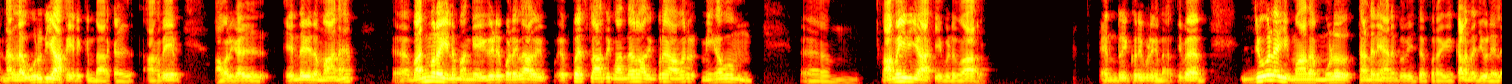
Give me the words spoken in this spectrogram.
நல்ல உறுதியாக இருக்கின்றார்கள். ஆகவே அவர்கள் எந்த விதமான வன்முறையிலும் அங்கே ஈடுபடல. அது எப்போ இஸ்லாத்துக்கு வந்தாரோ அதுக்கு பிறகு அவர் மிகவும் அமைதியாகி விடுவார் என்று குறிப்பிடுகிறார் இப்ப ஜூலை மாதம் முழு தண்டனை அனுபவித்த பிறகு கடந்த ஜூலைல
